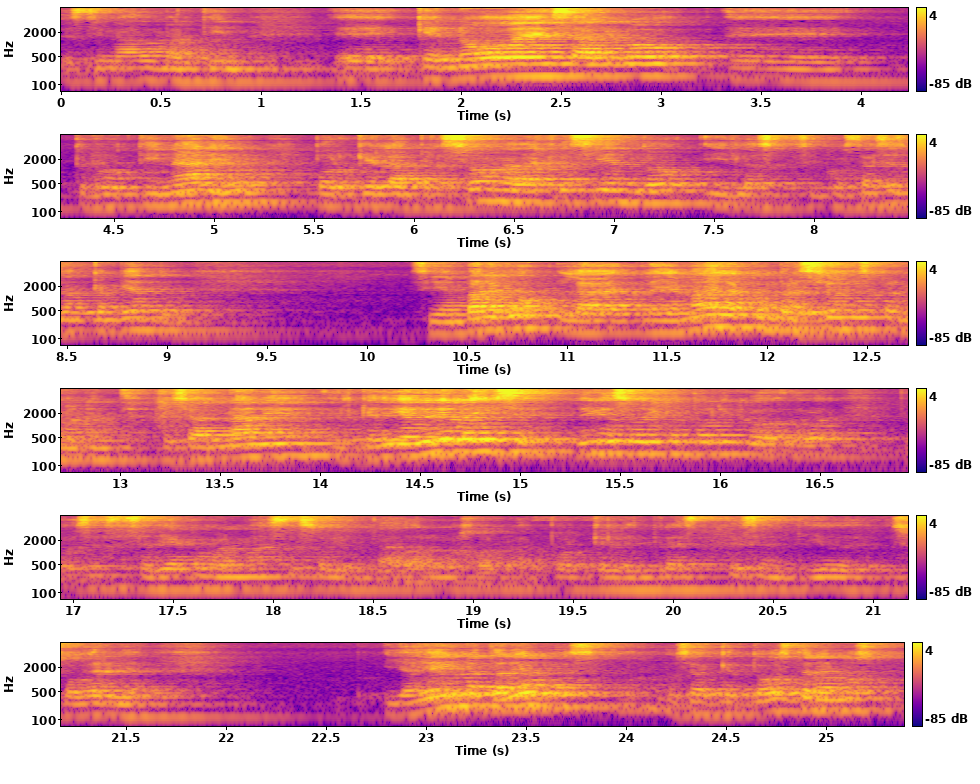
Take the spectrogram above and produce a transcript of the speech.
estimado Martín, eh, que no es algo eh, rutinario porque la persona va creciendo y las circunstancias van cambiando. Sin embargo, la, la, llamada a la conversión es permanente. O sea, nadie, el que diga, yo ya la hice, yo ya soy católico, pues ese sería como el más desorientado a lo mejor, porque le entra este sentido de soberbia. Y ahí hay una tarea, pues, o sea, que todos tenemos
